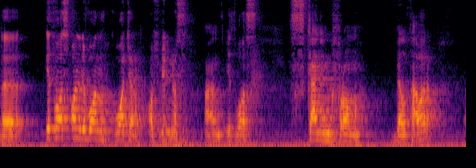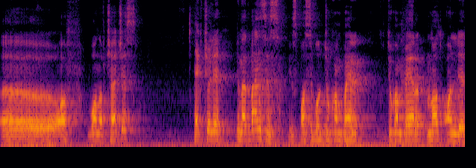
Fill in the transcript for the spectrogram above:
Uh, it was only one quarter of Vilnius, and it was scanning from bell tower uh, of one of churches Actually, in advances, it's possible to compare, to compare not only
